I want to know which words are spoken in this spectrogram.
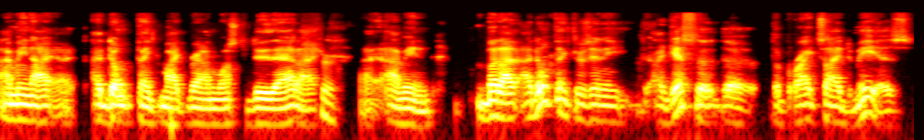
I mean, I, I don't think Mike Brown wants to do that. I, sure. I, I mean, but I, I, don't think there's any. I guess the the the bright side to me is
